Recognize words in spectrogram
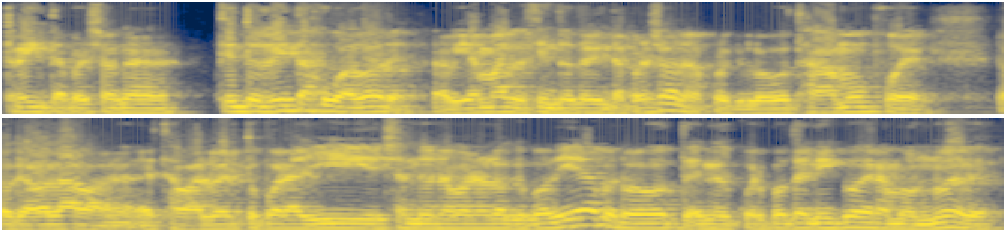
130 personas, 130 jugadores, había más de 130 personas, porque luego estábamos, pues, lo que hablaba, estaba Alberto por allí echando una mano lo que podía, pero en el cuerpo técnico éramos nueve.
